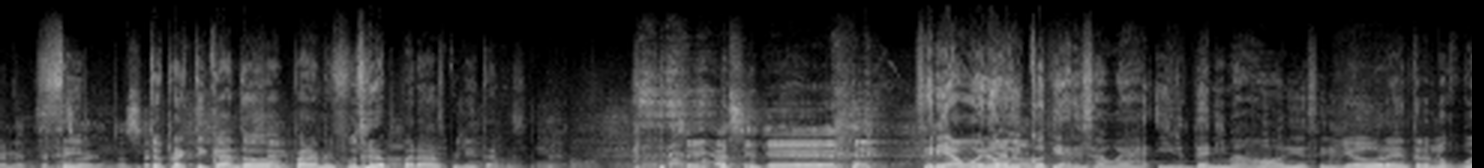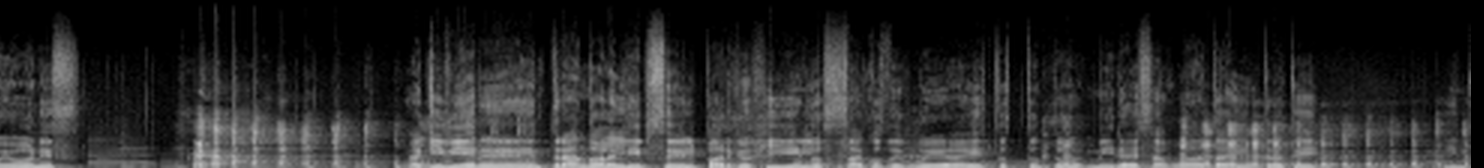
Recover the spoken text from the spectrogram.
en este Sí, episodio. Entonces, estoy practicando sí. para mis futuras paradas militares. sí, así que Sería bueno, Bueno. boicotear esa weá, ir de animador y decir, y ahora entran los hueones. Aquí vienen entrando a la elipse del parque O'Higgins los sacos de hueá, estos tontos. Mira esa guata, éntrate. Mira,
